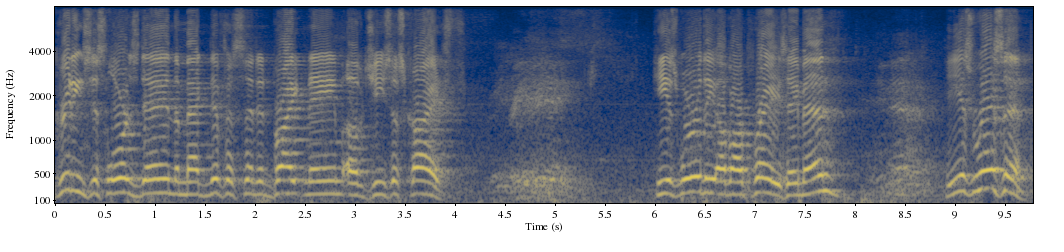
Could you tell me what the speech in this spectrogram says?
Greetings this Lord's Day in the magnificent and bright name of Jesus Christ. He is worthy of our praise. Amen? He is risen.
